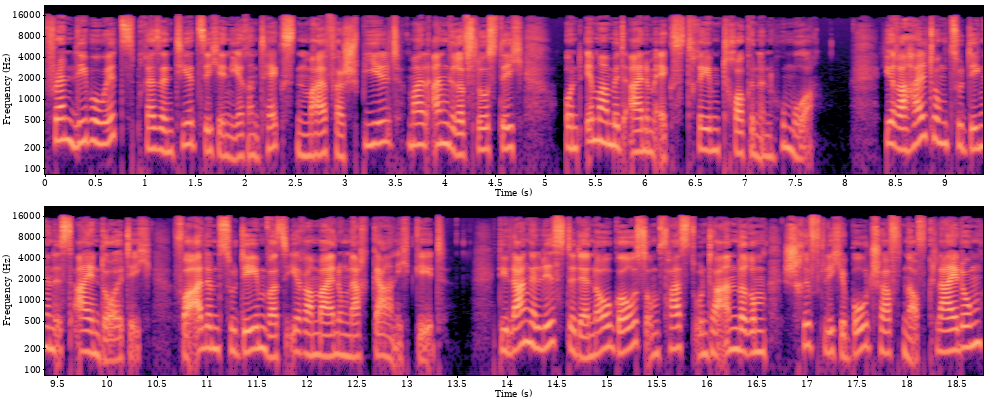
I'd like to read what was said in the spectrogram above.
Fran Lebowitz präsentiert sich in ihren Texten mal verspielt, mal angriffslustig und immer mit einem extrem trockenen Humor. Ihre Haltung zu Dingen ist eindeutig, vor allem zu dem, was ihrer Meinung nach gar nicht geht. Die lange Liste der No-Gos umfasst unter anderem schriftliche Botschaften auf Kleidung,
